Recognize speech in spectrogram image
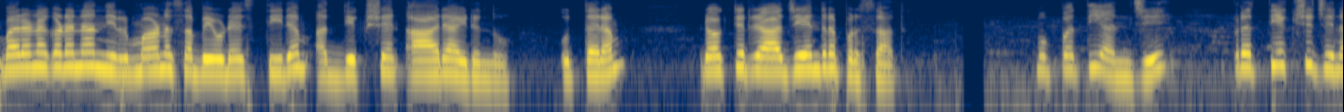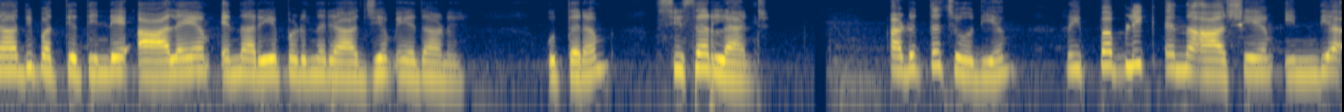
ഭരണഘടനാ നിർമ്മാണ സഭയുടെ സ്ഥിരം അധ്യക്ഷൻ ആരായിരുന്നു? ഉത്തരം ഡോക്ടർ രാജേന്ദ്ര പ്രസാദ്. മുപ്പത്തി അഞ്ച് പ്രത്യക്ഷ ജനാധിപത്യത്തിന്റെ ആലയം എന്നറിയപ്പെടുന്ന രാജ്യം ഏതാണ്? ഉത്തരം സ്വിറ്റ്സർലാൻഡ്. അടുത്ത ചോദ്യം. റിപ്പബ്ലിക് എന്ന ആശയം ഇന്ത്യ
